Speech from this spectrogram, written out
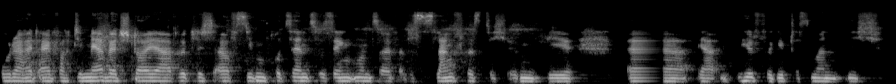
oder halt einfach die Mehrwertsteuer wirklich auf sieben Prozent zu senken und so einfach, dass es langfristig irgendwie äh, ja, Hilfe gibt, dass man nicht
